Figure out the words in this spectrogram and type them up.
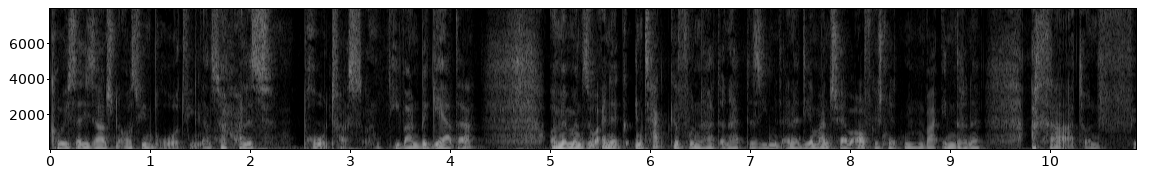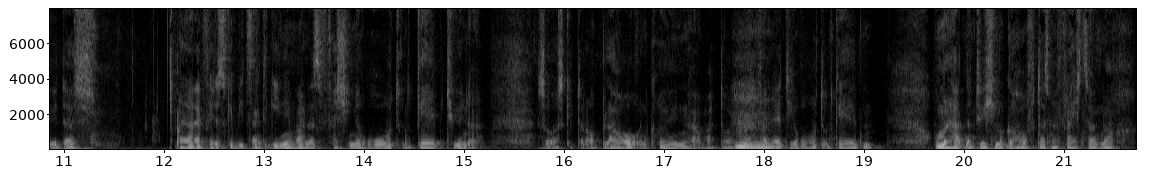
Größer, die sahen schon aus wie ein Brot, wie ein ganz normales Brot fast. Und die waren begehrter. Und wenn man so eine intakt gefunden hat und hatte sie mit einer Diamantscheibe aufgeschnitten, war innen drinne Achat. Und für das äh, für das Gebiet St. Egidien waren das verschiedene Rot- und Gelbtöne. So, es gibt dann auch Blau und Grün, aber dort waren vermehrt die Rot- und Gelben. Und man hat natürlich immer gehofft, dass man vielleicht noch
